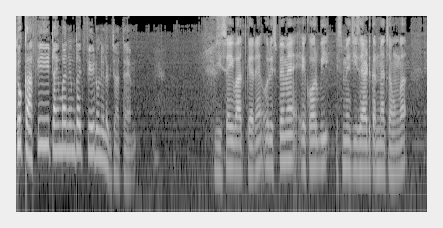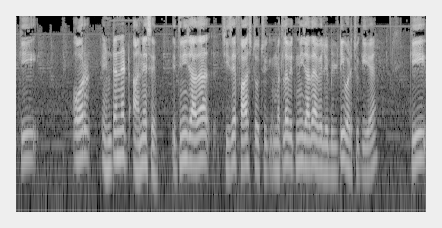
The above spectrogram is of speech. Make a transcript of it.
तो काफ़ी टाइम बाद में फेड होने लग जाता है। जी सही बात कह रहे हैं। और इस पे मैं एक और भी इसमें चीज़ ऐड करना चाहूँगा कि और इंटरनेट आने से इतनी ज़्यादा चीज़ें फास्ट हो चुकी मतलब इतनी ज़्यादा अवेलेबिलिटी बढ़ चुकी है कि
